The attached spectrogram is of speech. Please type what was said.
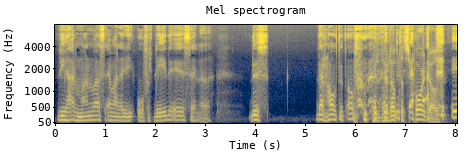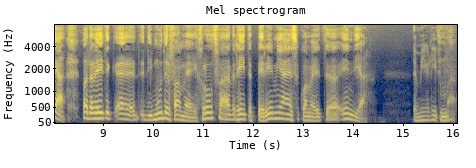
wie haar man was en wanneer hij overleden is. En, uh, dus dan houdt het op. Daar, loopt het spoor dood. ja, want dan weet ik, uh, die moeder van mijn grootvader heette Peremia en ze kwam uit uh, India. En meer niet. Maar,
